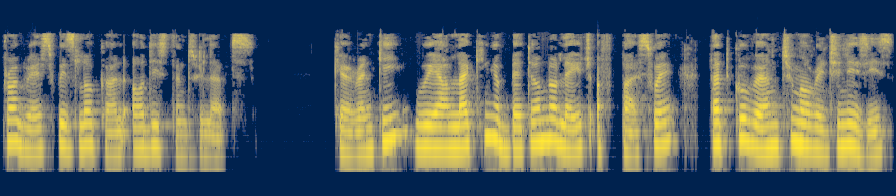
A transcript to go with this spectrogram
progress with local or distant relapse. Currently, we are lacking a better knowledge of pathway that govern tumorigenesis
